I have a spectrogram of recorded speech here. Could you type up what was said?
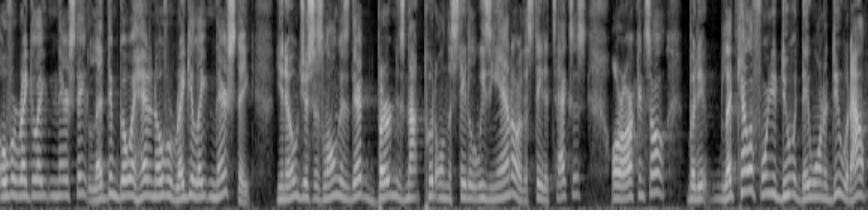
overregulate in their state, let them go ahead and overregulate in their state. You know, just as long as their burden is not put on the state of Louisiana or the state of Texas or Arkansas, but it, let California do what they want to do without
